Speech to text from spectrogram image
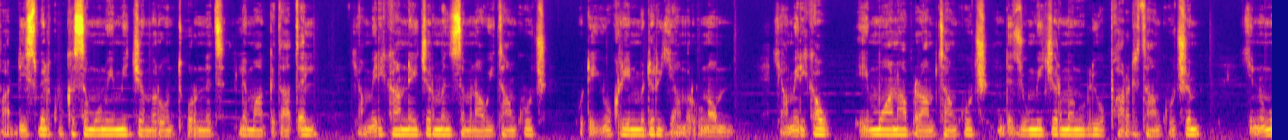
በአዲስ መልኩ ከሰሞኑ የሚጀምረውን ጦርነት ለማቀጣጠል የአሜሪካና የጀርመን ዘመናዊ ታንኮች ወደ ዩክሬን ምድር እያመሩ ነው። የአሜሪካው ኤም1 አብርሃም ታንኮች እንደዚሁም የጀርመኑ ሊዮፓርድ ታንኮችም ይህንኑ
